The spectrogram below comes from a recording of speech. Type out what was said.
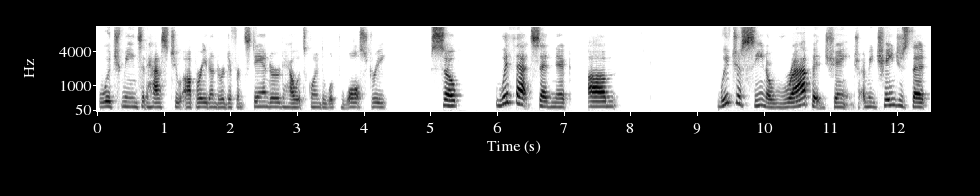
which means it has to operate under a different standard, how it's going to look to Wall Street. So with that said, Nick, um, we've just seen a rapid change. I mean, changes that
